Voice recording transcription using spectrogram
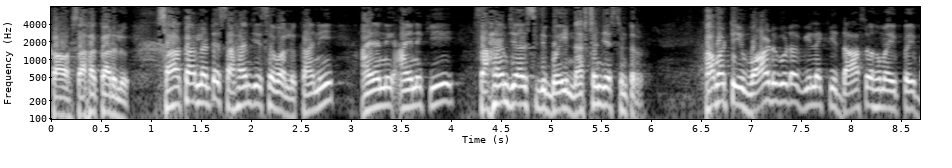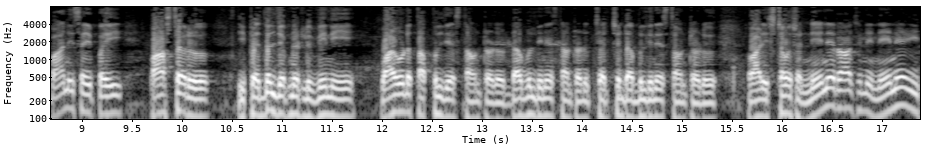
కా- సహకారులు. సహకారులు అంటే సహాయం చేసేవాళ్ళు కానీ ఆయనని ఆయనకి సహాయం చేయాల్సింది పోయి నష్టం చేస్తుంటారు. కాబట్టి వాడు కూడా వీళ్ళకి దాసోహం అయిపోయి బానిస అయిపోయి పాస్టర్ ఈ పెద్దలు చెప్పినట్లు విని వాడు కూడా తప్పులు చేస్తా ఉంటాడు డబ్బులు తినేస్తా ఉంటాడు చర్చ్ డబ్బులు తినేస్తా ఉంటాడు వాడి ఇష్టం వచ్చినట్టు నేనే రాజుని నేనే ఈ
